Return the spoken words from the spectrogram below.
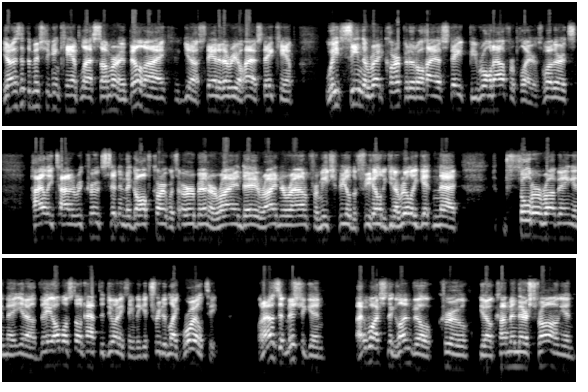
you know, I was at the Michigan camp last summer, and Bill and I, you know, stand at every Ohio State camp. We've seen the red carpet at Ohio State be rolled out for players, whether it's – highly touted recruits sitting in the golf cart with Urban or Ryan Day riding around from each field to field, you know, really getting that shoulder rubbing and they, you know, they almost don't have to do anything. They get treated like royalty. When I was at Michigan, I watched the Glenville crew, you know, come in there strong and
